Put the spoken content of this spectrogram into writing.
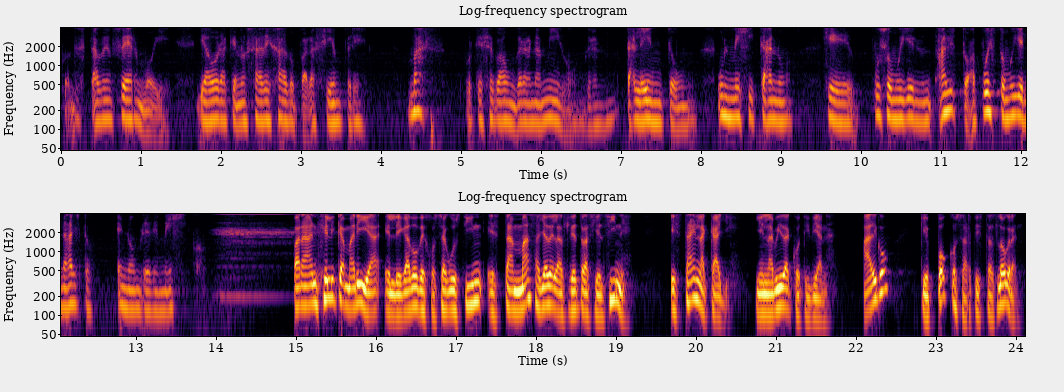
cuando estaba enfermo y, y ahora que nos ha dejado para siempre, más, porque se va un gran amigo, un gran talento, un, mexicano que puso muy en alto, ha puesto muy en alto el nombre de México. Para Angélica María, el legado de José Agustín está más allá de las letras y el cine. Está en la calle y en la vida cotidiana, algo que pocos artistas logran.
